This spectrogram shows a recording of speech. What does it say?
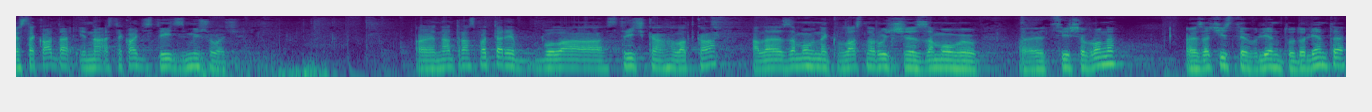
Естакада і на естакаді стоїть змішувач. Е, На транспортері була стрічка гладка, але замовник власноруч замовив е, ці шеврони, е, зачистив ленту до ленти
